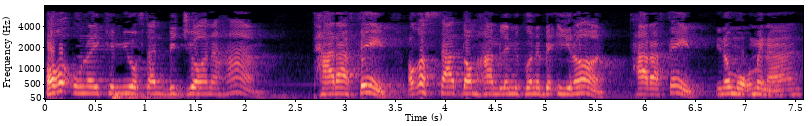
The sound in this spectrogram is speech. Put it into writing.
آقا اونایی که میفتن به جان هم طرفین. آقا صدام حمله می‌کنه به ایران طرفین. اینا مؤمنند؟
